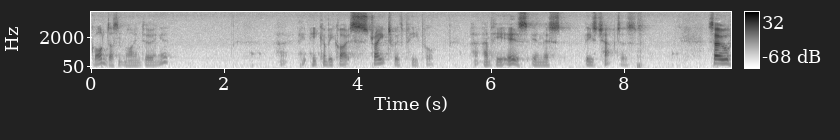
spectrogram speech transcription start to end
God doesn't mind doing it. Uh, he, he, can be quite straight with people, uh, and he is in this, these chapters. So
